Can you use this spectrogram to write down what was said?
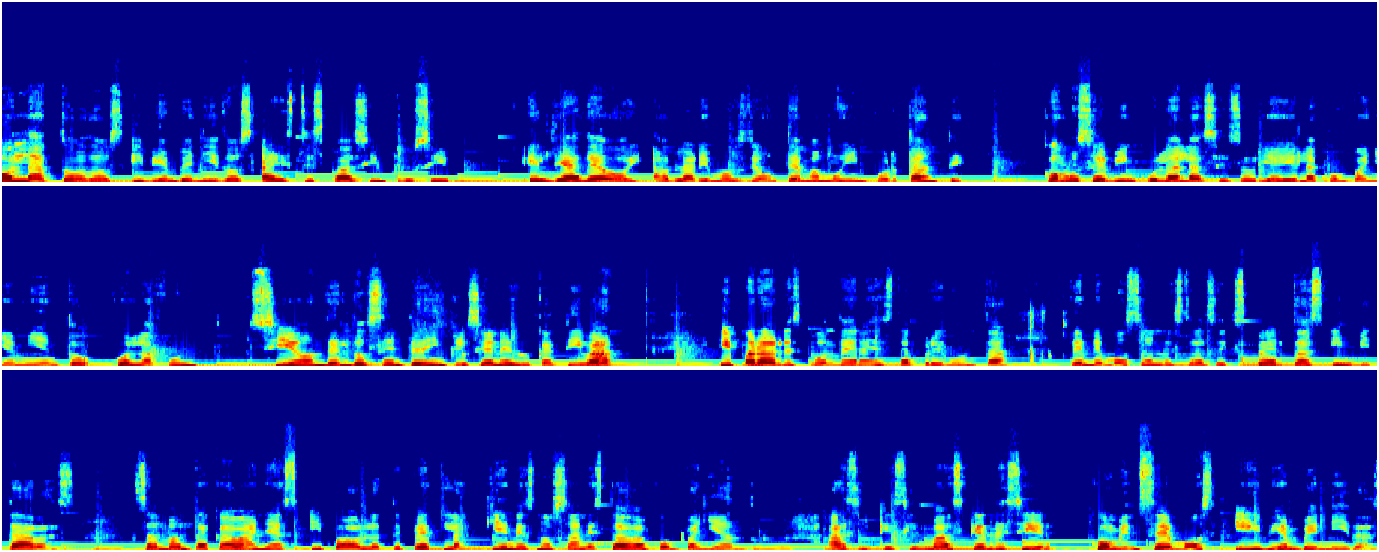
Hola a todos y bienvenidos a este espacio inclusivo. El día de hoy hablaremos de un tema muy importante, cómo se vincula la asesoría y el acompañamiento con la función del docente de inclusión educativa. Y para responder a esta pregunta tenemos a nuestras expertas invitadas, Samantha Cabañas y Paola Tepetla, quienes nos han estado acompañando. Así que sin más que decir, comencemos y bienvenidas.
